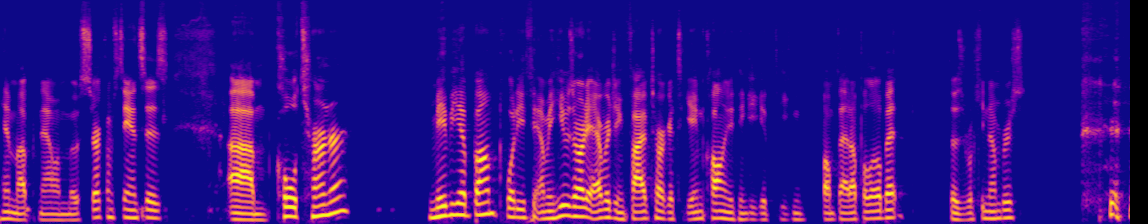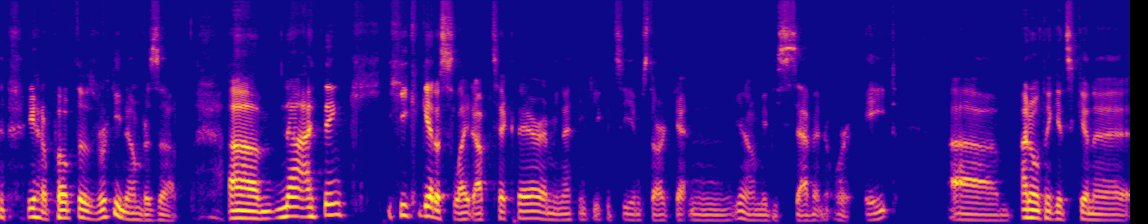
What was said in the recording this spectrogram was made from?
him up now in most circumstances. Um, Cole Turner, maybe a bump. What do you think? I mean, he was already averaging five targets a game. Colin, you think he, could, he can bump that up a little bit? Those rookie numbers? you got to pump those rookie numbers up. Um, no, I think he could get a slight uptick there. I mean, I think you could see him start getting, you know, maybe seven or eight. Um, I don't think it's gonna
